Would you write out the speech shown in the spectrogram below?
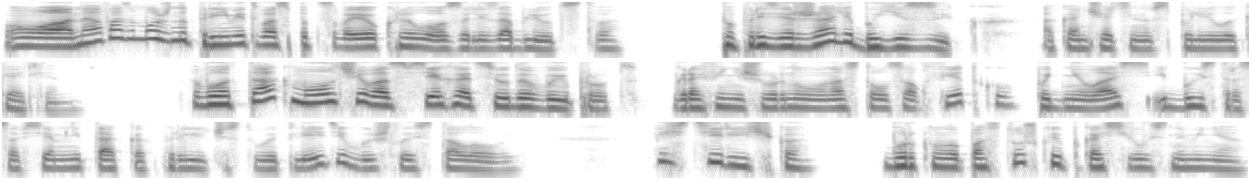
«О, она, возможно, примет вас под свое крыло за лизоблюдство». «Попридержали бы язык», — окончательно вспылила Кэтлин. «Вот так молча вас всех отсюда выпрут». Графиня швырнула на стол салфетку, поднялась и быстро, совсем не так, как приличествует леди, вышла из столовой. «Истеричка», — буркнула пастушка и покосилась на меня.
